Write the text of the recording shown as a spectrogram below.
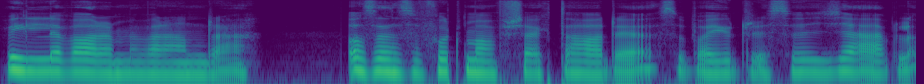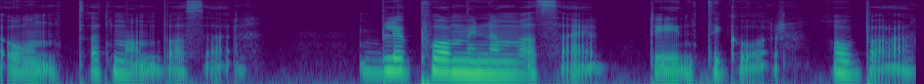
ville vara med varandra och sen så fort man försökte ha det så bara gjorde det så jävla ont att man bara så här, blev påminn om att så här, det inte går och bara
